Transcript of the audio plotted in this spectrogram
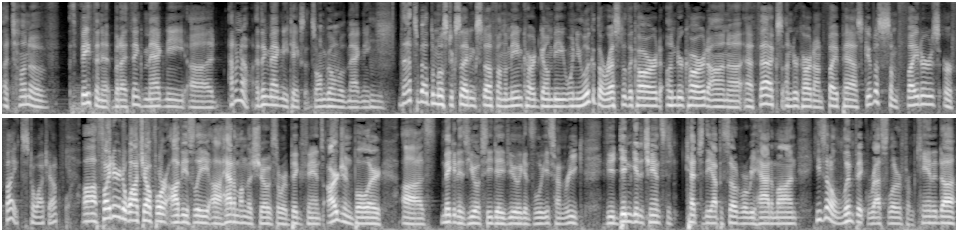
a ton of faith in it, but I think Magny, uh, I don't know. I think Magny takes it, so I'm going with Magny. That's about the most exciting stuff on the main card, Gumby. When you look at the rest of the card, undercard on uh, FX, undercard on Fight Pass, give us some fighters or fights to watch out for. Uh, fighter to watch out for, obviously, uh, had him on the show, so we're big fans. Arjan Bhullar, uh, making his UFC debut against Luis Henrique. If you didn't get a chance to catch the episode where we had him on, he's an Olympic wrestler from Canada.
